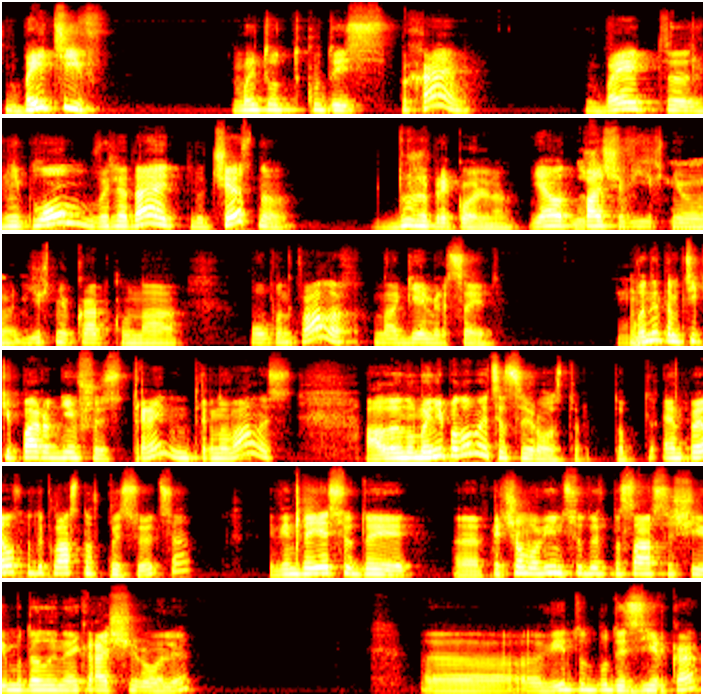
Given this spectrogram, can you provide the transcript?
Бейтів. ми тут кудись пихаємо. Бейт з Дніплом виглядають, ну чесно, дуже прикольно. Я от Дуже бачив їхню, їхню катку на OpenQualах, на GamerSite. Мгм. Вони там тільки пару днів щось трен... тренувались, але ну мені подобається цей ростер. Тобто NPL сюди класно вписується. Він дає сюди. Е, причому він сюди вписався, ще йому дали найкращі ролі. Е, він тут буде зірка.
